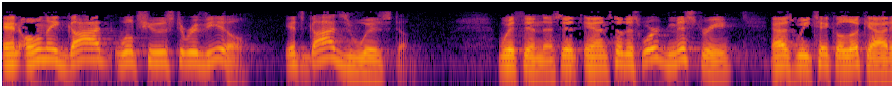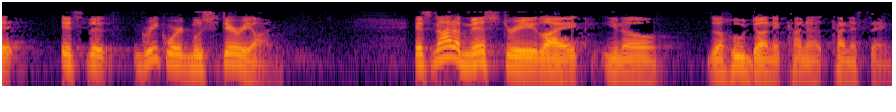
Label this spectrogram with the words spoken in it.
and only God will choose to reveal. It's God's wisdom within this. It, and so, this word mystery, as we take a look at it, it's the Greek word mysterion. It's not a mystery like, you know, the who done it kind of kind of thing.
